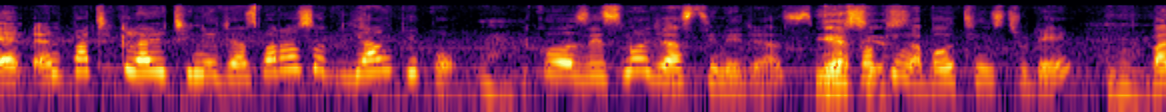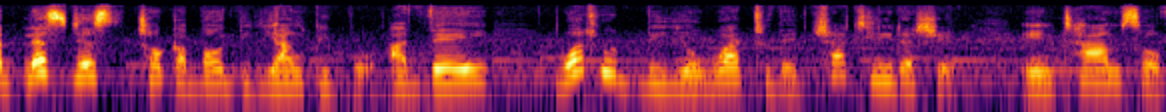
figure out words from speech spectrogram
and, and particularly teenagers but also the young people. Because it's not just teenagers. Yes, we're yes. talking about teens today. But let's just talk about the young people. Are they what would be your word to the church leadership in terms of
